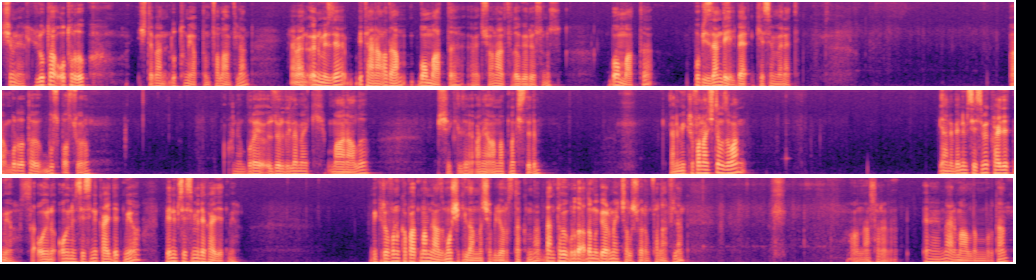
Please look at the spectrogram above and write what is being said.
Şimdi loot'a oturduk. İşte ben loot'umu yaptım falan filan. Hemen önümüzde bir tane adam bomba attı. Evet şu an haritada görüyorsunuz. Bomba attı. Bu bizden değil ve kesin ve net. Ben burada tabii buz basıyorum. Hani buraya özür dilemek manalı bir şekilde hani anlatmak istedim. Yani mikrofon açtığım zaman yani benim sesimi kaydetmiyor. Oyunu, oyunun sesini kaydetmiyor. Benim sesimi de kaydetmiyor. Mikrofonu kapatmam lazım. O şekilde anlaşabiliyoruz takımla. Ben tabii burada adamı görmeye çalışıyorum falan filan. Ondan sonra e, mermi aldım buradan.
